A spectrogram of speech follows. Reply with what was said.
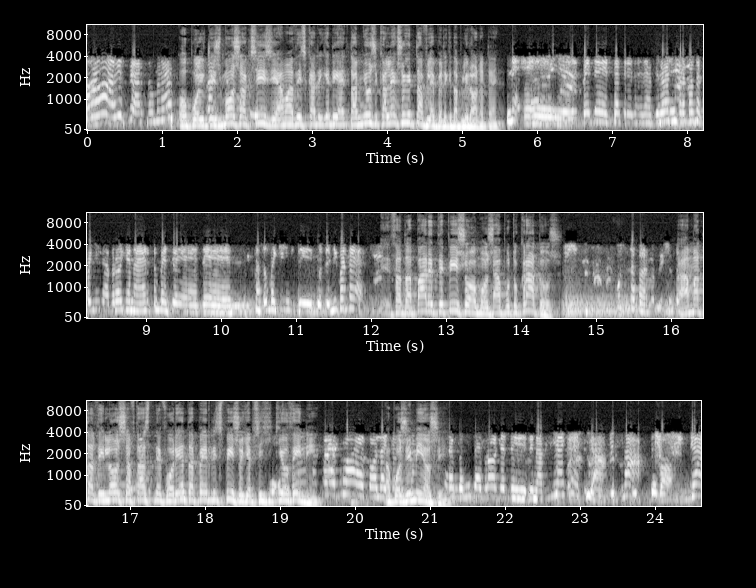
Α, δεν φτιάχνουμε. Ο πολιτισμός αξίζει. Άμα δεις κάτι. Γιατί τα musical έξω, γιατί τα βλέπετε και τα πληρώνετε; Ναι, ε, πέντε, στα τριάντα, να πληρώσουμε 350 ευρώ για να έρθουμε σε, σε, να δούμε εκείνη την που την είπατε; Ε, Θα τα πάρετε πίσω όμως από το κράτος. Πώς θα τα πάρουμε πίσω; Άμα τα δηλώσεις αυτά στην εφορία, τα παίρνεις πίσω για ψυχική οδύνη. 50 ευρώ έχω, λέει. Αποζημίωση. 50 ευρώ για τη, την αυλία και έτσι. Να, εγώ. Γεια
